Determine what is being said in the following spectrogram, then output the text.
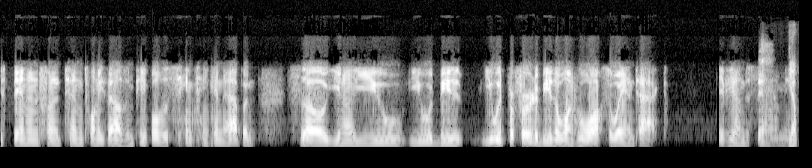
you stand in front of 10, 20,000 people, the same thing can happen. So, you know, you you would be you would prefer to be the one who walks away intact if you understand what I mean. Yep.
